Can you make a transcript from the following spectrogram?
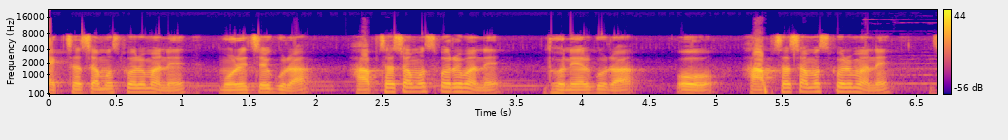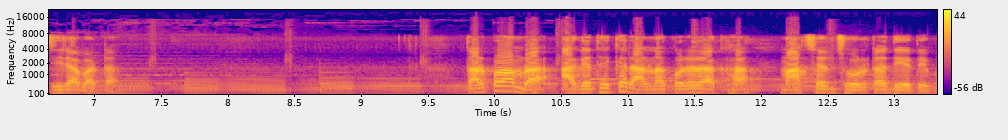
এক চা চামচ পরিমাণে মরিচের গুঁড়া, হাফ চা চামচ পরিমাণে ধনিয়ার গুঁড়া ও হাফ চা চামচ পরিমাণে জিরা বাটা। তারপর আমরা আগে থেকে রান্না করে রাখা মাছের ঝোলটা দিয়ে দেব।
